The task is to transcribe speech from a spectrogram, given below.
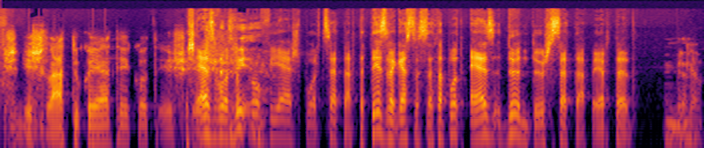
És, és láttuk a játékot, és, És ez volt a Tri- profi esport setup. Tehát nézd meg ezt a setupot, ez döntős setup, érted? igen.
